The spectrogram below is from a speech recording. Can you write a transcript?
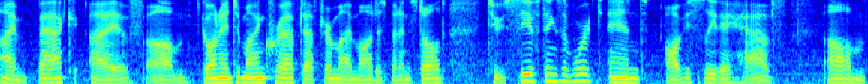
I'm back. I have um, gone into Minecraft after my mod has been installed to see if things have worked, and obviously they have. Um,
